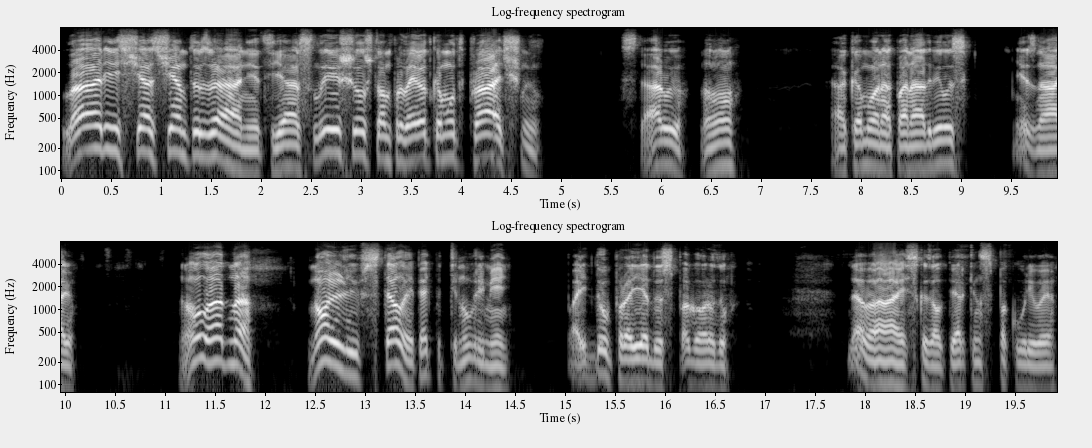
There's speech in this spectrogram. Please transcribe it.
«Ларри сейчас чем-то занят. Я слышал, что он продает кому-то прачечную. Старую? Ну, а кому она понадобилась? Не знаю. Ну, ладно». Нолли встал и опять подтянул ремень. «Пойду проедусь по городу». «Давай», — сказал Перкинс, покуривая.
